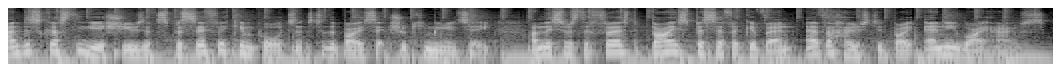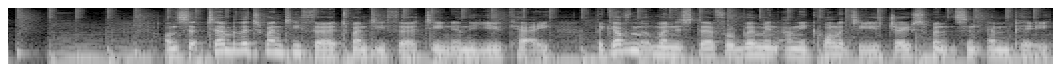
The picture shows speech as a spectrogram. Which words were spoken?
and discuss the issues of specific importance to the bisexual community, and this was the first bi specific event ever hosted by any White House. On September the 23rd, 2013, in the UK, the Government Minister for Women and Equalities, Jo Swinson MP,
